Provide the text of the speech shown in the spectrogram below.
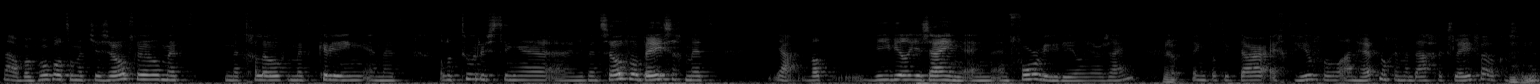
nou bijvoorbeeld omdat je zoveel met, met geloven, met kring en met alle toerustingen. eh, je bent zoveel bezig met ja, wat, wie wil je zijn en, en voor wie wil je er zijn. Ja. Ik denk dat ik daar echt heel veel aan heb nog in mijn dagelijks leven. Ook als je Mhm. met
